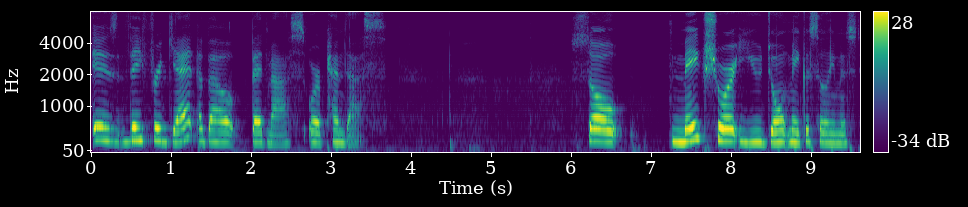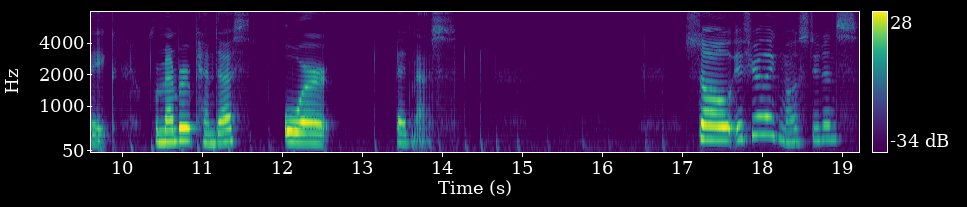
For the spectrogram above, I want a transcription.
is they forget about BEDMAS or PEMDAS. So make sure you don't make a silly mistake. Remember PEMDAS or BEDMAS. So if you're like most students,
